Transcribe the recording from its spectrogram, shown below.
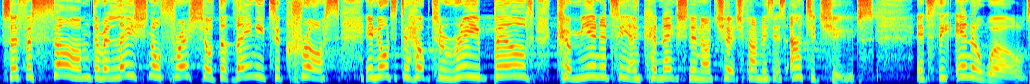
So, for some, the relational threshold that they need to cross in order to help to rebuild community and connection in our church families, is attitudes, it's the inner world.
